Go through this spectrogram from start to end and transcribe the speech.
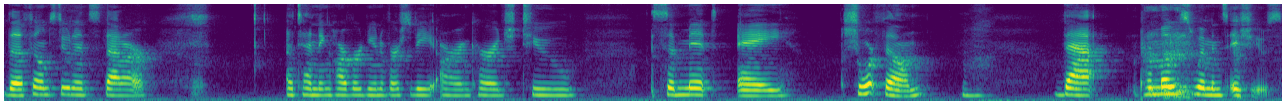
the film students that are attending Harvard University are encouraged to submit a short film that promotes women's issues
